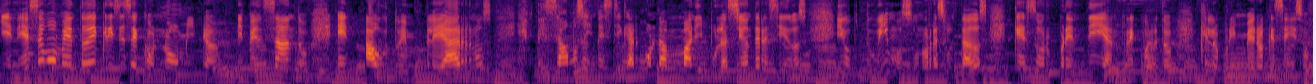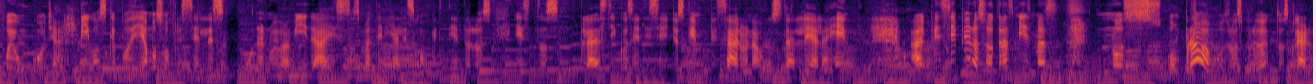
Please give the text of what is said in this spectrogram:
Y en ese momento de crisis económica y pensando en autoemplearnos, empezamos a investigar con la manipulación de residuos y unos resultados que sorprendían. Recuerdo que lo primero que se hizo fue un collar. Vimos que podíamos ofrecerles una nueva vida a estos materiales, convirtiéndolos estos plásticos en diseños que empezaron a gustarle a la gente. Al principio nosotras mismas nos comprábamos los productos, claro,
